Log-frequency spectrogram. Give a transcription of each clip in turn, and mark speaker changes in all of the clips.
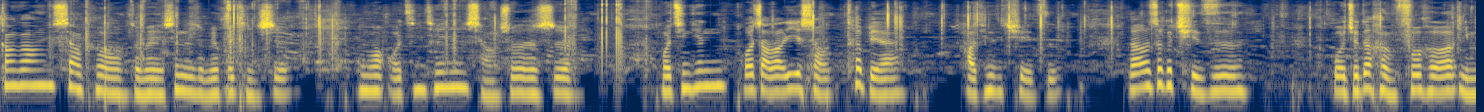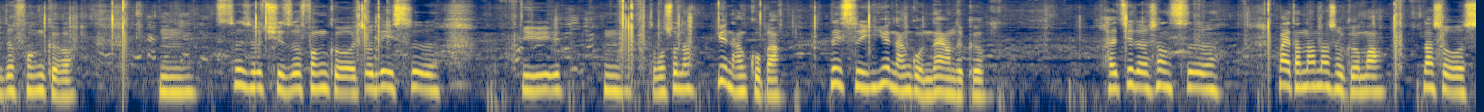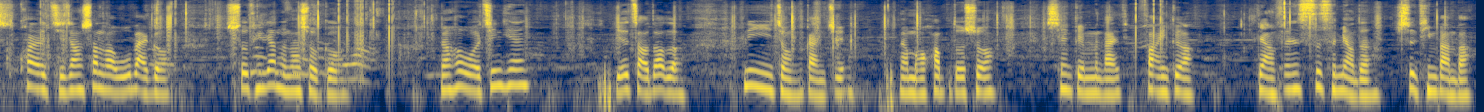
Speaker 1: 刚刚下课，准备现在准备回寝室。那么我今天想说的是，我今天我找到一首特别好听的曲子，然后这个曲子我觉得很符合你们的风格。嗯，这首曲子风格就类似于，嗯，怎么说呢？越南鼓吧，类似于越南鼓那样的歌。还记得上次麦当娜那首歌吗？那首快即将上了五百个收听量的那首歌，然后我今天也找到了另一种感觉。那么话不多说，先给你们来放一个两分四十秒的试听版吧。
